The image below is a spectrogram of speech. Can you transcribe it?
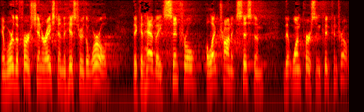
And we're the first generation in the history of the world that could have a central electronic system that one person could control.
